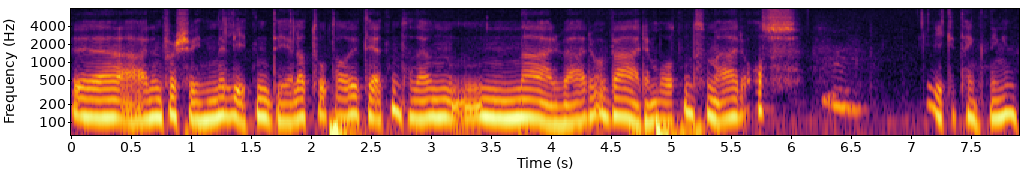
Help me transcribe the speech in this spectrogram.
eh, er en forsvinnende liten del av totaliteten. Så det er jo nærværet og væremåten som er oss, mm. ikke tenkningen.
